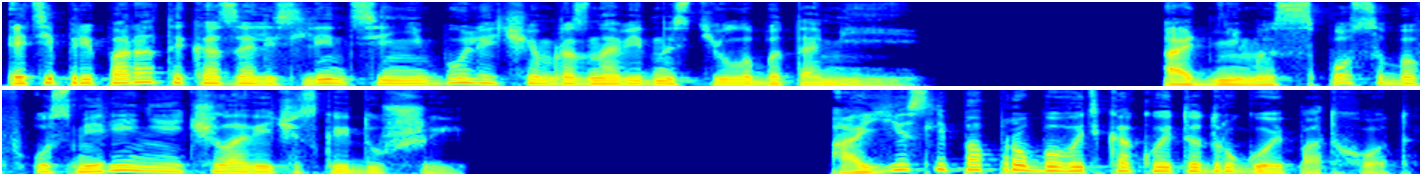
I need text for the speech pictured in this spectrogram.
эти препараты казались Линдси не более чем разновидностью лоботомии, одним из способов усмирения человеческой души. А если попробовать какой-то другой подход?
